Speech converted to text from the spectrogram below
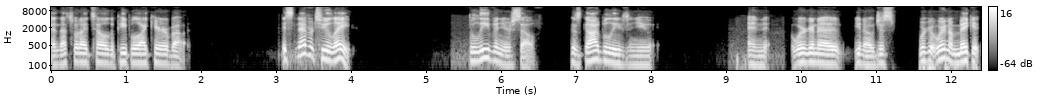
and that's what I tell the people I care about. It's never too late. Believe in yourself because God believes in you. And we're going to, you know, just we're we're going to make it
